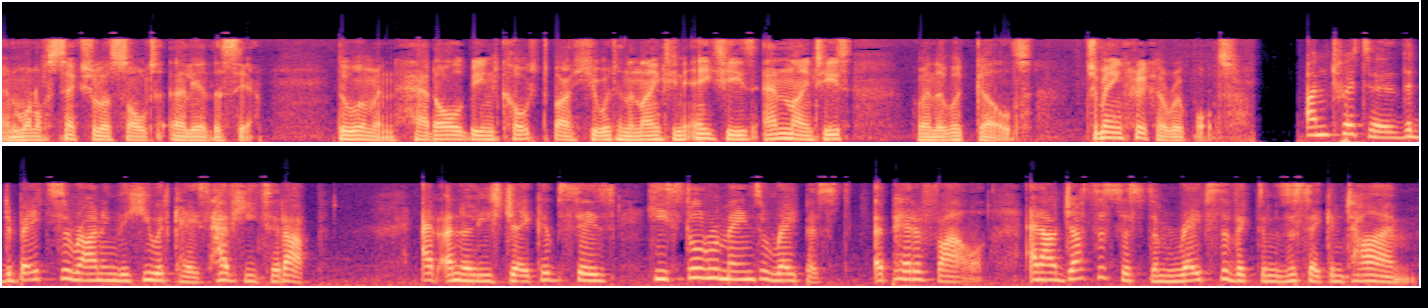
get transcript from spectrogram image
and one of sexual assault earlier this year. The women had all been coached by Hewitt in the 1980s and 90s when they were girls. Jermaine Cricker reports. On Twitter, the debates surrounding the Hewitt case have heated up. At Annalise Jacobs says he still remains a rapist, a pedophile, and our justice system rapes the victims a second time.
